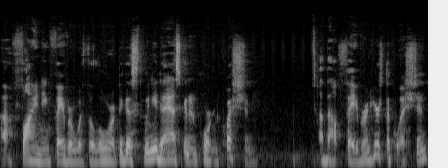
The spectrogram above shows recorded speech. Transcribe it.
uh, finding favor with the Lord because we need to ask an important question about favor. And here's the question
